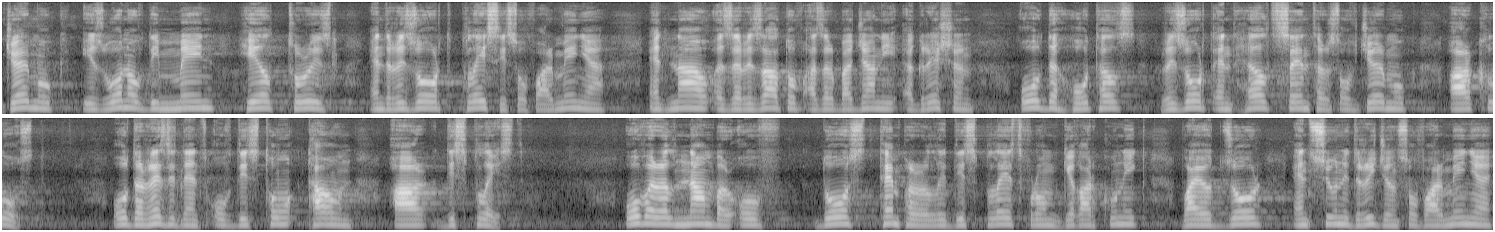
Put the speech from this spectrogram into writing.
Jermuk is one of the main hill tourism and resort places of Armenia, and now as a result of Azerbaijani aggression, all the hotels, resort and health centers of Jermuk are closed. All the residents of this to town are displaced. Overall number of those temporarily displaced from Gegharkunik, Vayotzor, and Syunik regions of Armenia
